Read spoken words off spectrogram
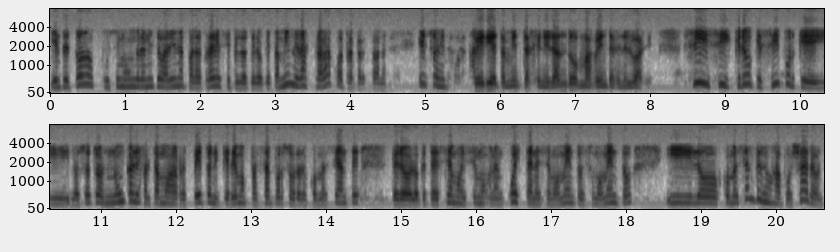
y entre todos pusimos un granito de arena para traer ese pelotero, que también le das trabajo a otra persona. Eso es importante. La feria también está generando más ventas en el barrio. Sí, sí, creo que sí, porque y nosotros nunca le faltamos al respeto ni queremos pasar por sobre los comerciantes, pero lo que te decíamos, hicimos una encuesta en ese momento, en su momento, y los comerciantes nos apoyaron.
